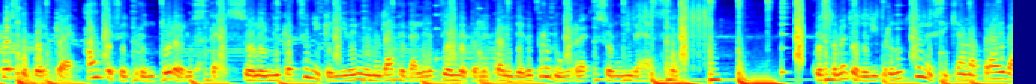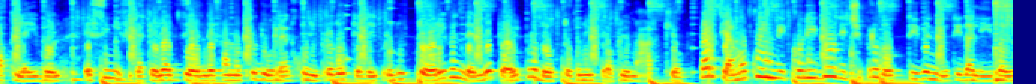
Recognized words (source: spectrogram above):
Questo perché, anche se il produttore è lo stesso, le indicazioni che gli vengono date dalle aziende per le quali deve produrre sono diverse. Questo metodo di produzione si chiama private label e significa che le aziende fanno produrre alcuni prodotti a dei produttori vendendo poi il prodotto con il proprio marchio. Partiamo quindi con i 12 prodotti venduti da Lidl.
